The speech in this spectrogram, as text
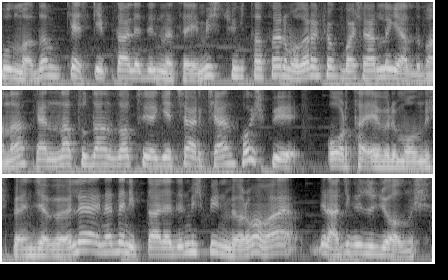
bulmadım. Keşke iptal edilmeseymiş. Çünkü tasarım olarak çok başarılı geldi bana. Yani Natu'dan Zato'ya geçerken hoş bir orta evrim olmuş bence böyle. Neden iptal edilmiş bilmiyorum ama birazcık üzücü olmuş.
